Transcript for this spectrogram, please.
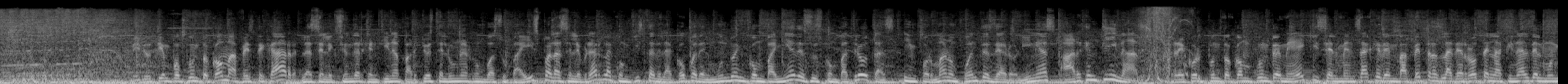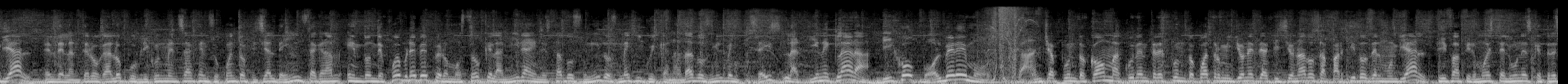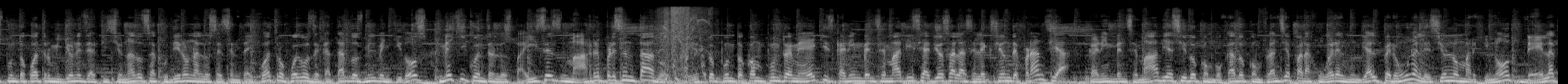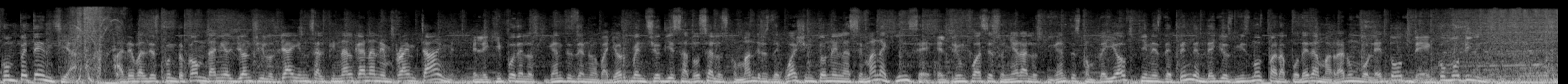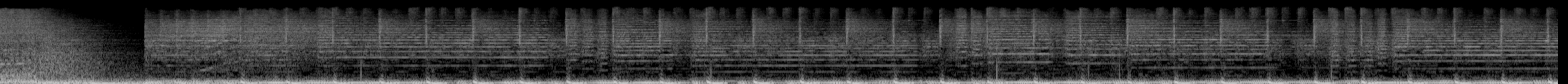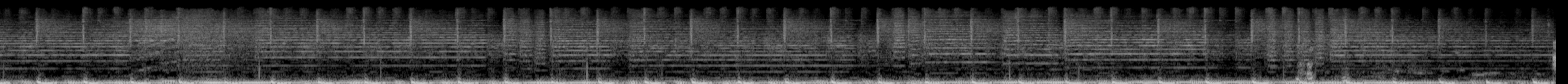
Mediotiempo.com a festejar. La selección de Argentina partió este lunes rumbo a su país para celebrar la conquista de la Copa del Mundo en compañía de sus compatriotas, informaron fuentes de aerolíneas argentinas. Record.com.mx el mensaje de Mbappé tras la derrota en la final del Mundial. El delantero galo publicó un mensaje en su cuenta oficial de Instagram en donde fue breve pero mostró que la mira en Estados Unidos, México y Canadá 2026 la tiene clara. Dijo, volveremos. Cancha.com acuden 3.4 millones de aficionados a partidos del Mundial. FIFA afirmó este lunes que 3 3.4 millones de aficionados acudieron a los 64 Juegos de Qatar 2022, México entre los países más representados. Esto.com.mx Karim Benzema dice adiós a la selección de Francia. Karim Benzema había sido convocado con Francia para jugar el Mundial, pero una lesión lo marginó de la competencia. Adevaldes.com Daniel Jones y los Giants al final ganan en prime time. El equipo de los Gigantes de Nueva York venció 10 a 12 a los Commanders de Washington en la semana 15. El triunfo hace soñar a los Gigantes con playoffs, quienes dependen de ellos mismos para poder amarrar un boleto de comodín.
